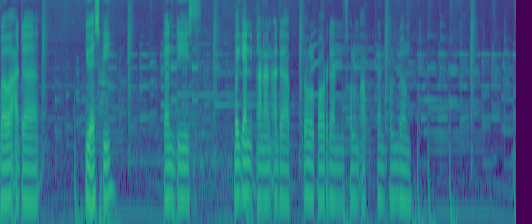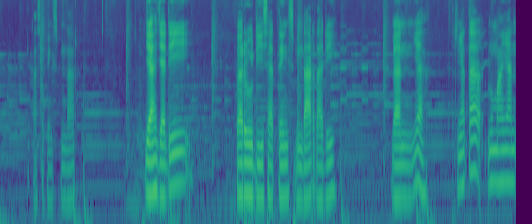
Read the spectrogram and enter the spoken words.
Bawah ada USB dan di bagian kanan ada power dan volume up dan volume down kita setting sebentar. Ya jadi baru di setting sebentar tadi. Dan ya ternyata lumayan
